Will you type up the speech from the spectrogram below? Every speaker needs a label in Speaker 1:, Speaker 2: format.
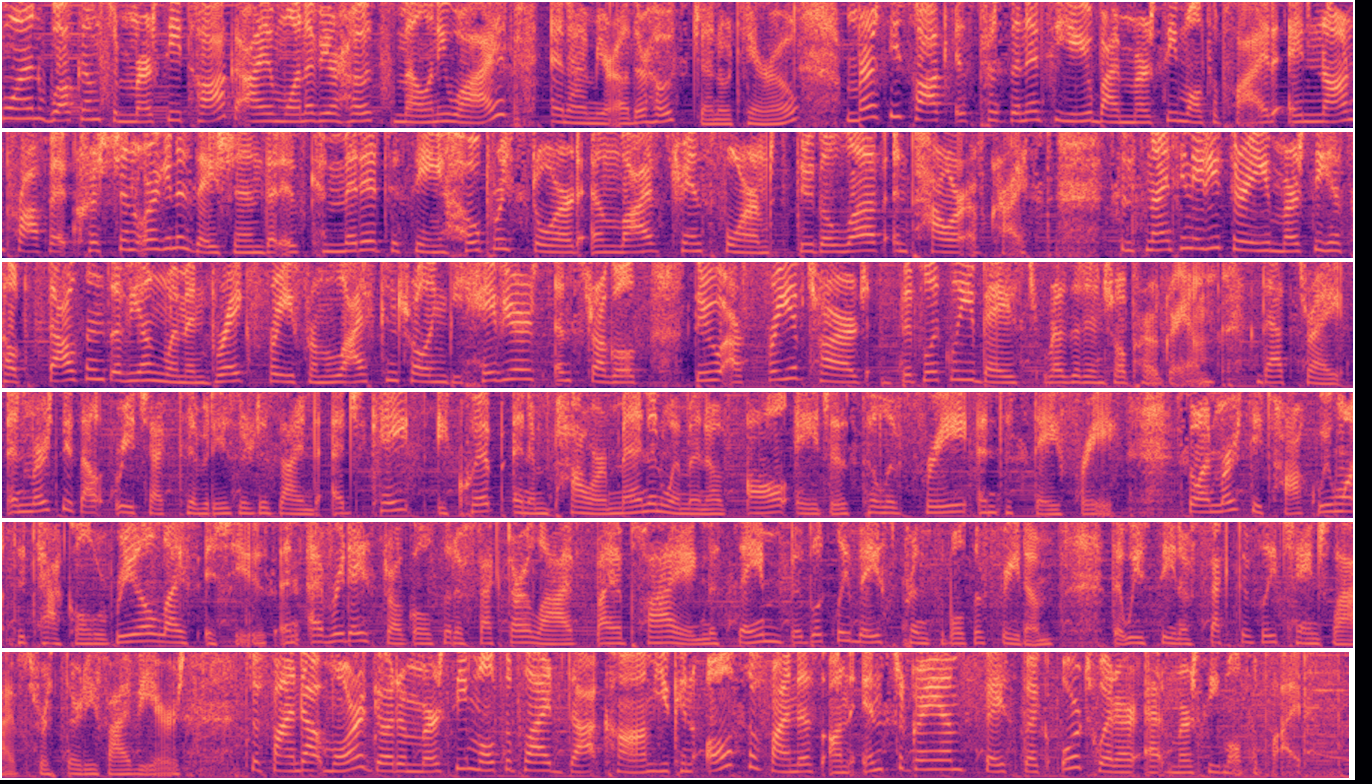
Speaker 1: everyone. Welcome to Mercy Talk. I am one of your hosts, Melanie Wise.
Speaker 2: And I'm your other host, Jen Otero.
Speaker 1: Mercy Talk is presented to you by Mercy Multiplied, a nonprofit Christian organization that is committed to seeing hope restored and lives transformed through the love and power of Christ. Since 1983, Mercy has helped thousands of young women break free from life controlling behaviors and struggles through our free of charge, biblically based residential program.
Speaker 2: That's right. And Mercy's outreach activities are designed to educate, equip, and empower men and women of all ages to live free and to stay free. So on Mercy Talk, we want to tackle real life issues and everyday struggles that affect our lives by applying the same biblically based principles of freedom that we've seen effectively change lives for 35 years.
Speaker 1: To find out more, go to mercymultiplied.com. You can also find us on Instagram, Facebook, or Twitter at Mercy Multiplied.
